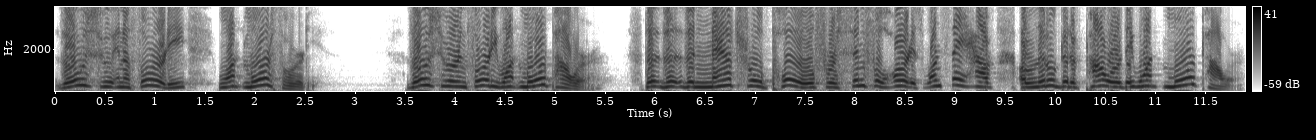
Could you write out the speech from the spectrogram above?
Those who in authority want more authority. Those who are in authority want more power. The, the, the natural pull for a sinful heart is once they have a little bit of power, they want more power.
